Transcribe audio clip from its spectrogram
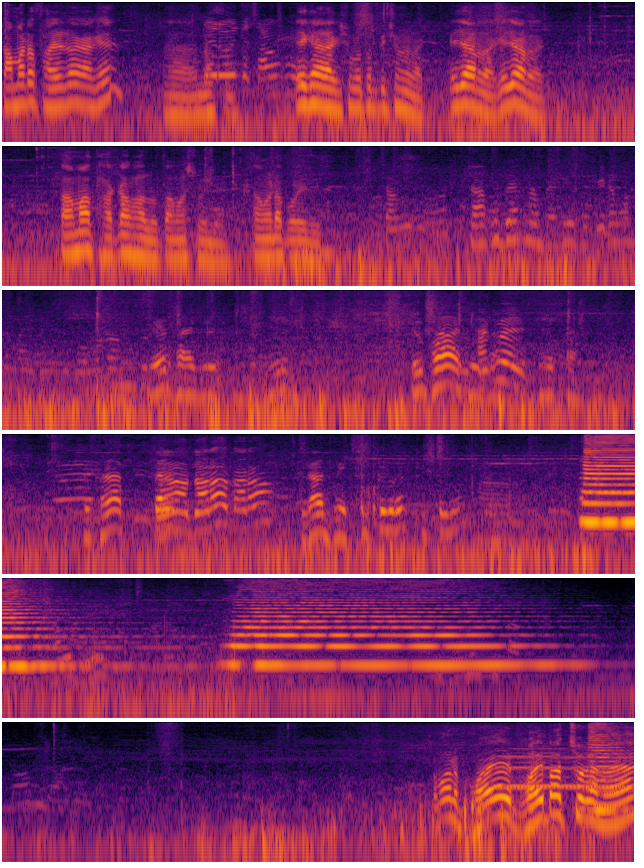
তামাটা সাইডে রাখ আগে। হ্যাঁ ব্যাস। এখানে রাখ শুভ তোর পিছনে রাখ। এই জায়গা রাখ এই জায়গা রাখ। তামা থাকা ভালো তামা শরীরে। তামাটা পরিয়ে দিবি। চাকু দেখ না তোমার ভয়ে, ভয় পাচ্ছ কেন হ্যাঁ?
